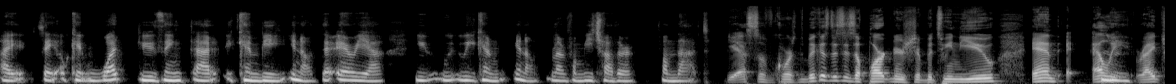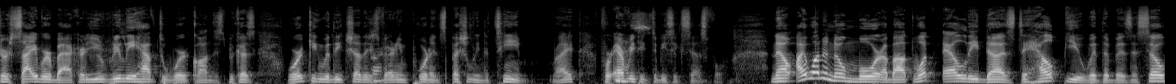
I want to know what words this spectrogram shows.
i say okay what do you think that it can be you know the area you we, we can you know learn from each other from that? Yes of course because this is a partnership between you and ellie mm-hmm. right? Your cyberbacker. You really have to work on this because working with each other is very important especially in a team right? For yes. everything to be successful. Now, I want to know more about what Ellie does to help you with the business. So,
